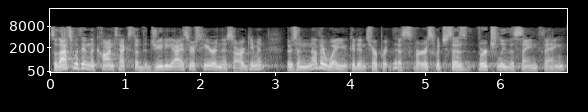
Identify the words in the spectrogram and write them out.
So that's within the context of the Judaizers here in this argument. There's another way you could interpret this verse, which says virtually the same thing.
